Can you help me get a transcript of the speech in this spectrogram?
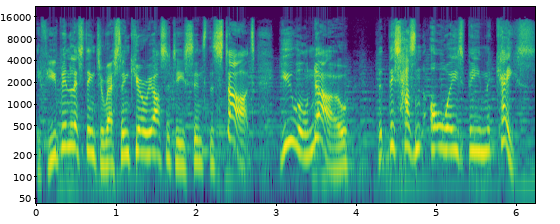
If you've been listening to Wrestling Curiosities since the start, you will know that this hasn't always been the case.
